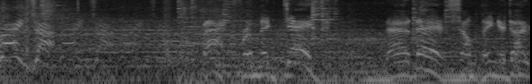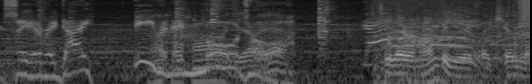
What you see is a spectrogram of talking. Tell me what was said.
Ranger! Back from the dead. Now there's something you don't see every day, even in Oh, Mordor. yeah, yeah. See, they remember you if they kill you.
